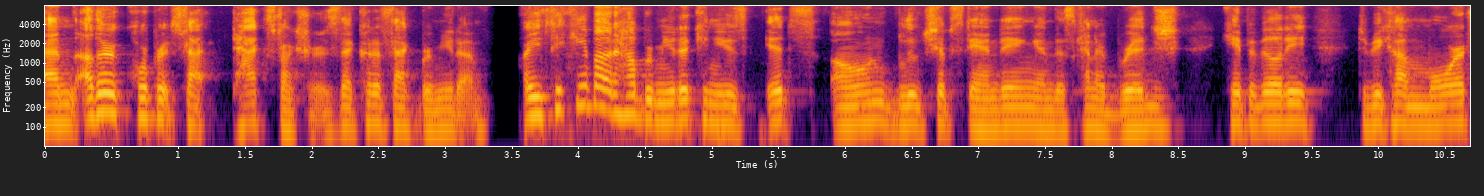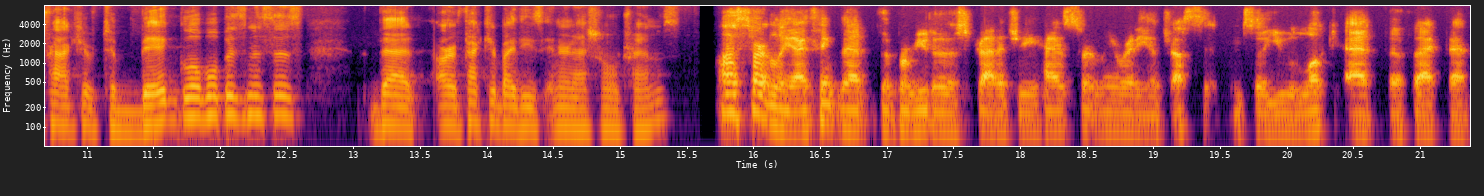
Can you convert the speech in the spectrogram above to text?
and other corporate tax structures that could affect Bermuda. Are you thinking about how Bermuda can use its own blue chip standing and this kind of bridge capability to become more attractive to big global businesses that are affected by these international trends? Uh, certainly. I think that the Bermuda strategy has certainly already adjusted. And so you look at the fact that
